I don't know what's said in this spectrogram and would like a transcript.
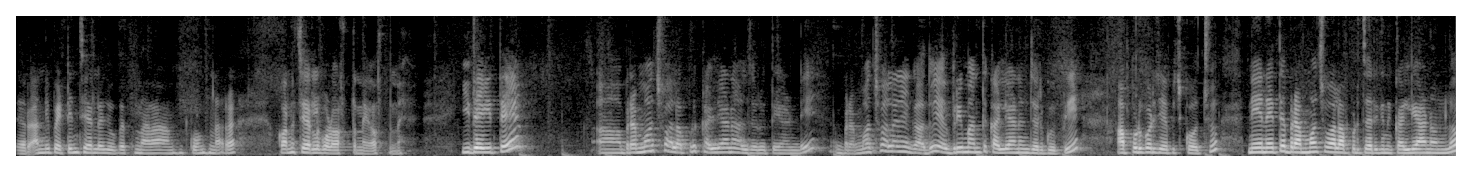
అన్ని పెట్టిన చీరలే చూపిస్తున్నారా అనుకుంటున్నారా? కొన్న చీరలు కూడా వస్తున్నాయి వస్తున్నాయి. ఇదైతే బ్రహ్మోత్సవాలు అప్పుడు కళ్యాణాలు జరుగుతాయండి. బ్రహ్మోత్సవాలనే కాదు ఎవ్రీ మంత్ కళ్యాణం జరుగుతుంది అప్పుడు కూడా చేపించుకోవచ్చు. నేనైతే బ్రహ్మోత్సవాలు అప్పుడు జరిగిన కళ్యాణంలో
